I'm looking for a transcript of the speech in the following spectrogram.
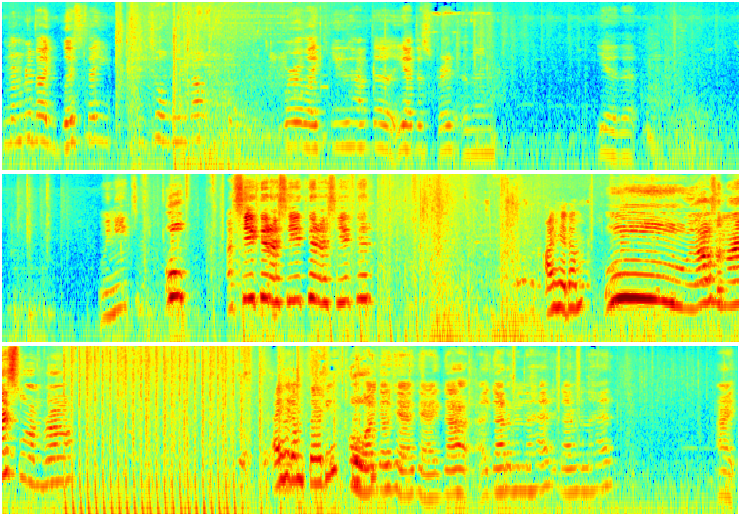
remember that glitch that you, you told me about, where like you have to you have to sprint and then yeah that. We need. To, oh, I see a kid! I see a kid! I see a kid! I hit him. Ooh, that was a nice one, bro. I hit him 30. Oh, I, okay, okay, I got I got him in the head. Got him in the head. All right.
